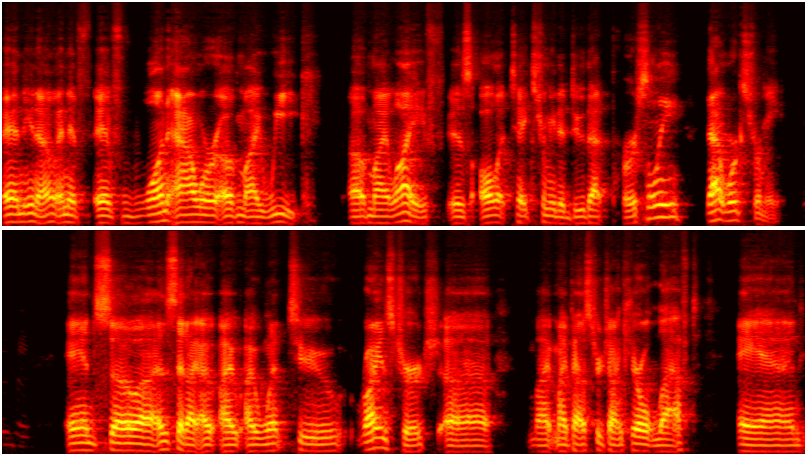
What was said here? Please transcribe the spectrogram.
And you know and if if one hour of my week of my life is all it takes for me to do that personally that works for me and so uh, as i said I, I i went to ryan's church uh my my pastor john carroll left and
